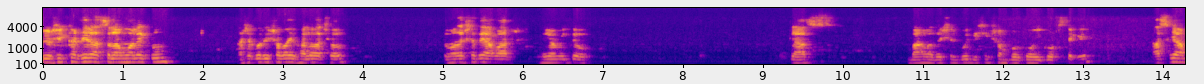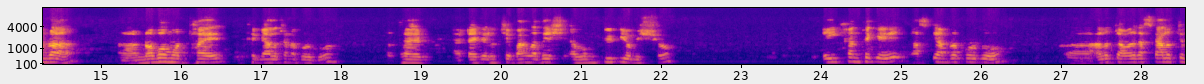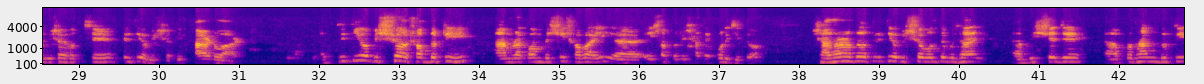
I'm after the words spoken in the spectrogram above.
প্রিয় শিক্ষার্থীরা, আসসালামু আলাইকুম। আশা করি সবাই ভালো আছো। তোমাদের সাথে আমার নিয়মিত ক্লাস বাংলাদেশের বৈদেশিক সম্পর্ক ওই কোর্স থেকে। আজকে আমরা নবম অধ্যায় থেকে আলোচনা করব। অধ্যায়ের টাইটেল হচ্ছে বাংলাদেশ এবং তৃতীয় বিশ্ব। এইখান থেকে আজকে আমরা পড়ব আলোচ্য, আমাদের আজকে আলোচ্য বিষয় হচ্ছে তৃতীয় বিশ্ব দি থার্ড ওয়ার্ল্ড তৃতীয় বিশ্ব শব্দটি আমরা কম বেশি সবাই এই শব্দটির সাথে পরিচিত। সাধারণত তৃতীয় বিশ্ব বলতে বোঝায় বিশ্বে যে প্রধান দুটি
